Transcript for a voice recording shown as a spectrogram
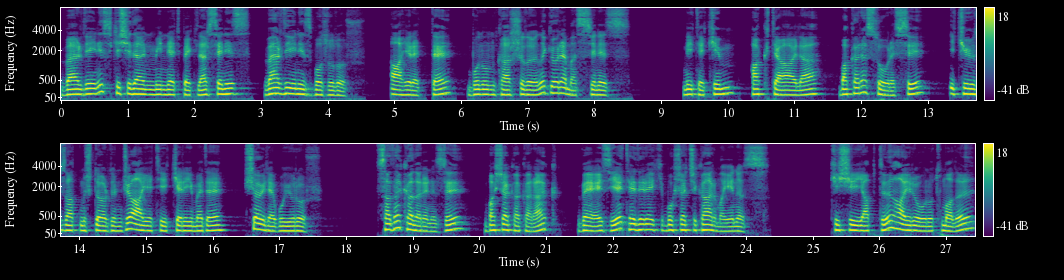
verdiğiniz kişiden minnet beklerseniz, verdiğiniz bozulur. Ahirette bunun karşılığını göremezsiniz. Nitekim Hak Teâlâ, Bakara suresi 264. ayeti kerimede şöyle buyurur. Sadakalarınızı başa kakarak ve eziyet ederek boşa çıkarmayınız. Kişi yaptığı hayrı unutmalı,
